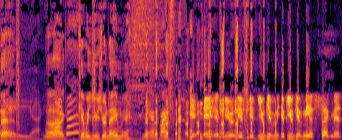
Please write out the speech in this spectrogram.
that. You Uh, like that? Can we use your name, Mayor? Mayor Fry Friday. Hey, if you if, if you give me if you give me a segment,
